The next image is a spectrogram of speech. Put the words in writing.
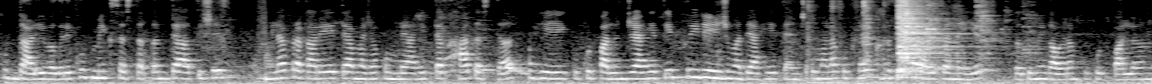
खूप डाळी वगैरे खूप मिक्स असतात. आणि त्या अतिशय चांगल्या प्रकारे त्या माझ्या कोंबड्या आहेत त्या खात असतात. हे कुक्कुटपालन जे आहे ते फ्री रेंजमध्ये आहे. त्यांचे तुम्हाला कुठलाही खर्च करायचा नाही आहे तर तुम्ही गावरान कुक्कुटपालन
